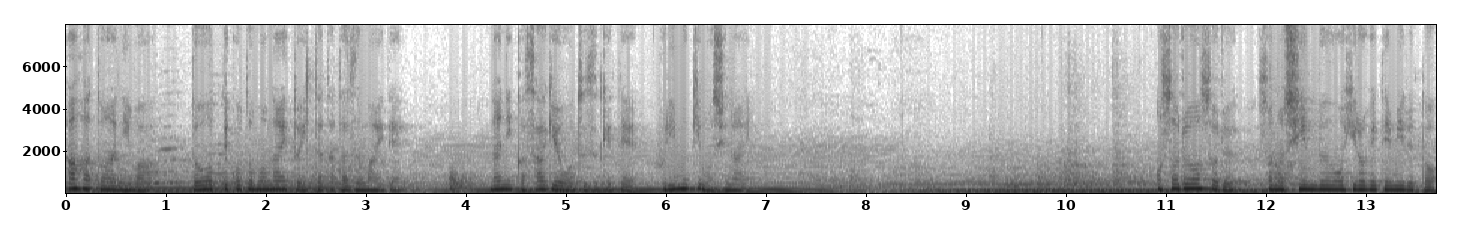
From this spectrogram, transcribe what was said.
母と兄はどうってこともないといった佇まいで何か作業を続けて振り向きもしない。恐る恐るその新聞を広げてみると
